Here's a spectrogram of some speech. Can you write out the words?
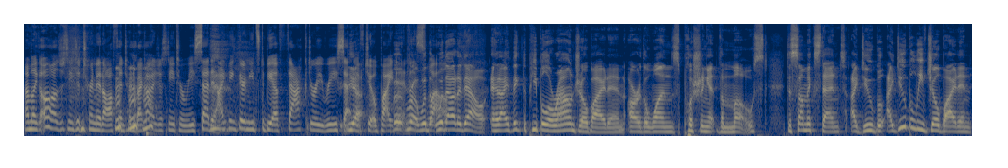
I'm like, oh, I'll just need to turn it off and turn it back on. I just need to reset it. I think there needs to be a factory reset of Joe Biden. But- right, with- well. Without a doubt. And I think the people around Joe Biden are the ones pushing it the most. To some extent, I do I do believe Joe Biden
